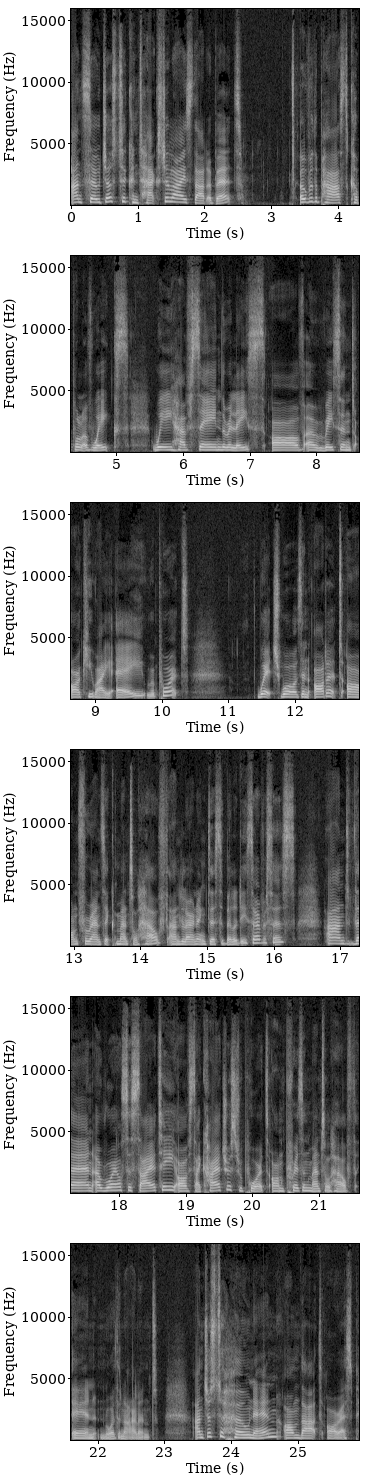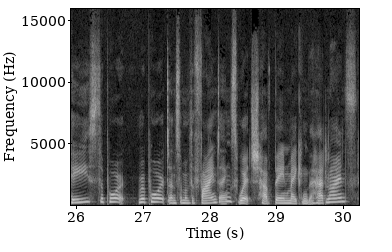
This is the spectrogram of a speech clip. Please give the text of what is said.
And so, just to contextualise that a bit, over the past couple of weeks, we have seen the release of a recent RQIA report, which was an audit on forensic mental health and learning disability services, and then a Royal Society of Psychiatrists report on prison mental health in Northern Ireland. And just to hone in on that RSP support report and some of the findings which have been making the headlines,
